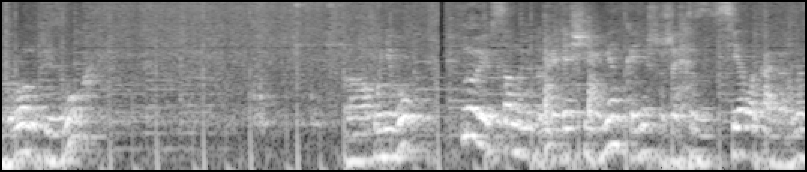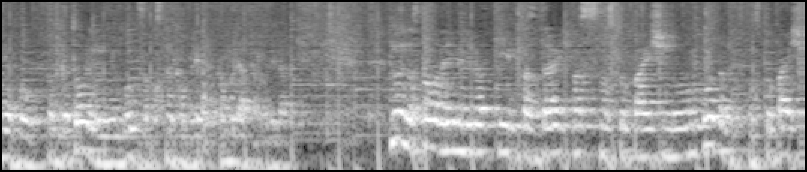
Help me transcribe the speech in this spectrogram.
громкий звук, а, у него, ну и в самый неподходящий момент, конечно же, села камера, но я был подготовлен, у меня был запасной комплект аккумулятора, ребят. Ну и настало время, ребятки, поздравить вас с наступающим Новым годом, с наступающим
